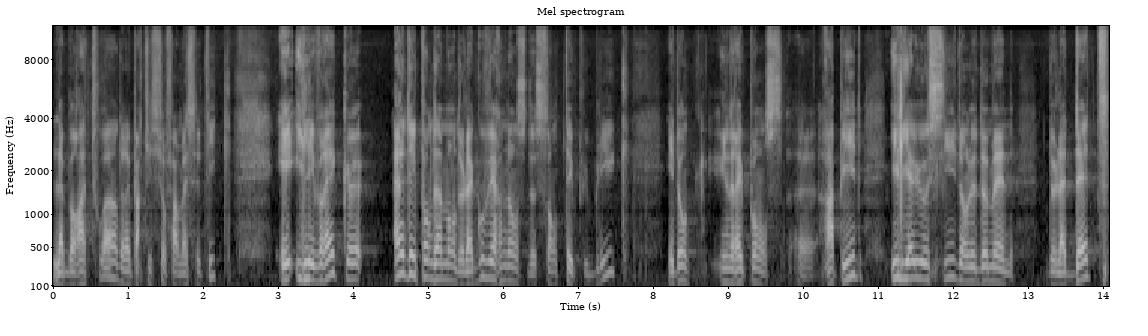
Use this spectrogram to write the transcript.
laboratoire, de répartition pharmaceutique. Et il est vrai que, indépendamment de la gouvernance de santé publique, et donc une réponse euh, rapide, il y a eu aussi dans le domaine de la dette,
